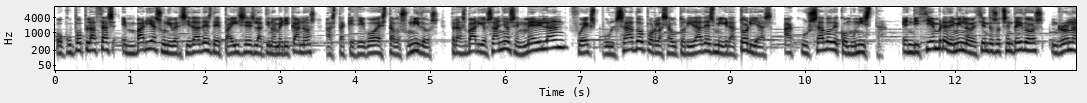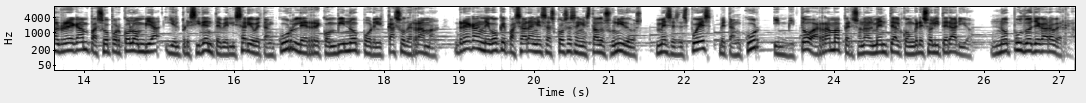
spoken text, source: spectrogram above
ocupó plazas en varias universidades de países latinoamericanos hasta que llegó a Estados Unidos. Tras varios años en Maryland, fue expulsado por las autoridades migratorias, acusado de comunista. En diciembre de 1982, Ronald Reagan pasó por Colombia y el presidente Belisario Betancourt le reconvino por el caso de Rama. Reagan negó que pasaran esas cosas en Estados Unidos. Meses después, Betancourt invitó a Rama personalmente al Congreso Literario. No pudo llegar a verlo.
